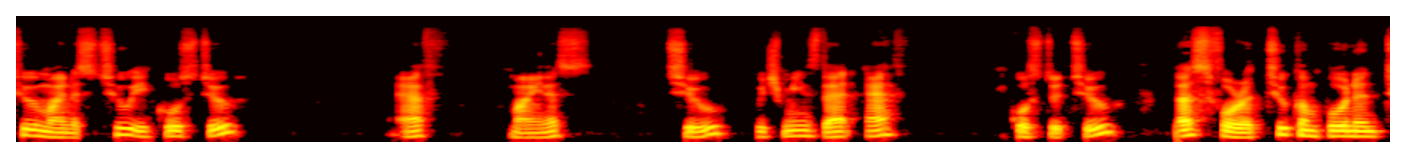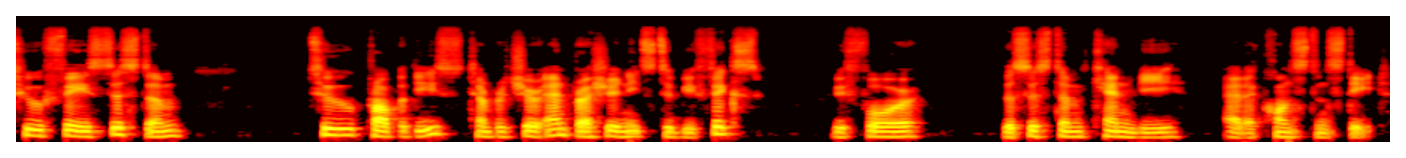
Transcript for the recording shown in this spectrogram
2 minus 2 equals to F minus 2, which means that F equals to 2. Thus, for a two-component, two-phase system, two properties, temperature and pressure, needs to be fixed before the system can be at a constant state.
